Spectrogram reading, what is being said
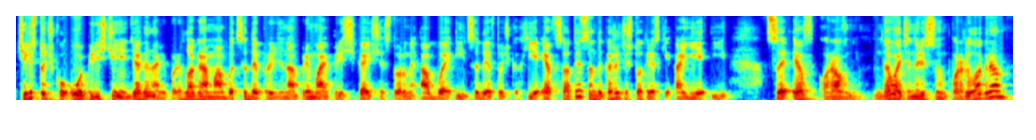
Через точку О пересечения диагонали параллелограмма ABCD проведена прямая, пересекающая стороны AB и CD в точках EF. Соответственно, докажите, что отрезки AE и CF равны. Давайте нарисуем параллелограмм.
